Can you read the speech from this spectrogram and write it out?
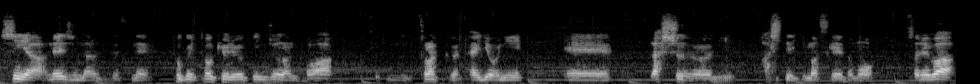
深夜0時になるとですね、特に東京料金所なんかは、トラックが大量に、えー、ラッシュのように走っていきますけれども、それは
